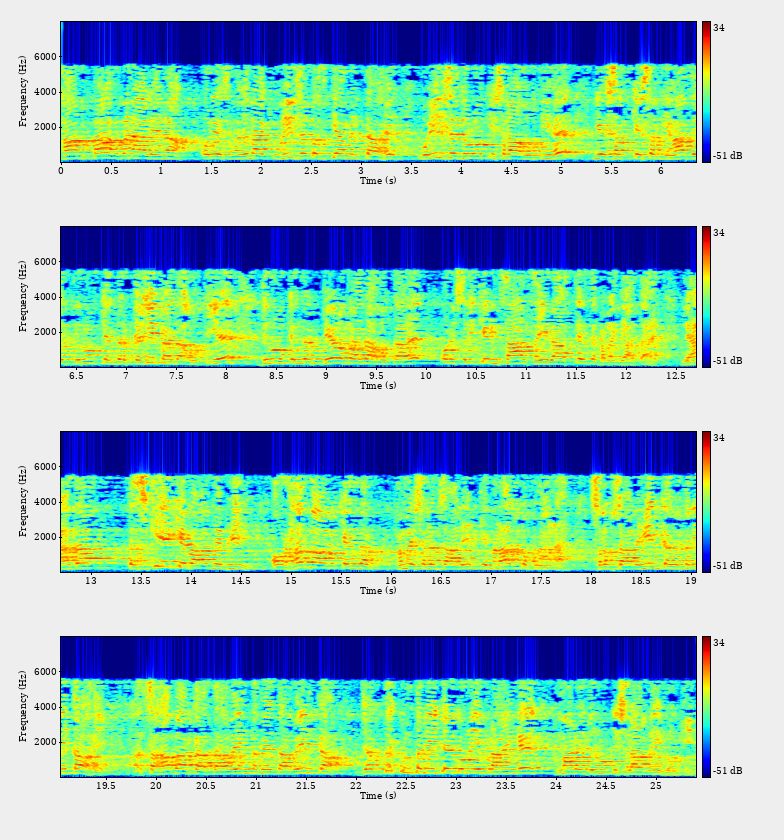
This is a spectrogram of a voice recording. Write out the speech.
خانقاہ بنا لینا، اور یہ سمجھنا کہ وہیں سے تسکیہ ملتا ہے، وہیں سے دلوں کی صلاح ہوتی ہے۔ یہ سب کے سب یہاں سے دلوں کے اندر کجی پیدا ہوتی ہے، دلوں کے اندر ٹیڑھ پیدا ہوتا ہے اور اس طریقے انسان صحیح راستے سے بھٹک جاتا ہے۔ لہذا تسکیے کے بعد میں بھی اور ہر باب کے اندر ہمیں سلب صالحین کے مناظ کو اپنانا ہے۔ سلب صالحین کا جو طریقہ ہے، صحابہ کا تعوین طب تعوین کا، جب تک ان طریقے کو نہیں اپنائیں گے، ہمارے دلوں کی صلاح نہیں ہوگی۔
